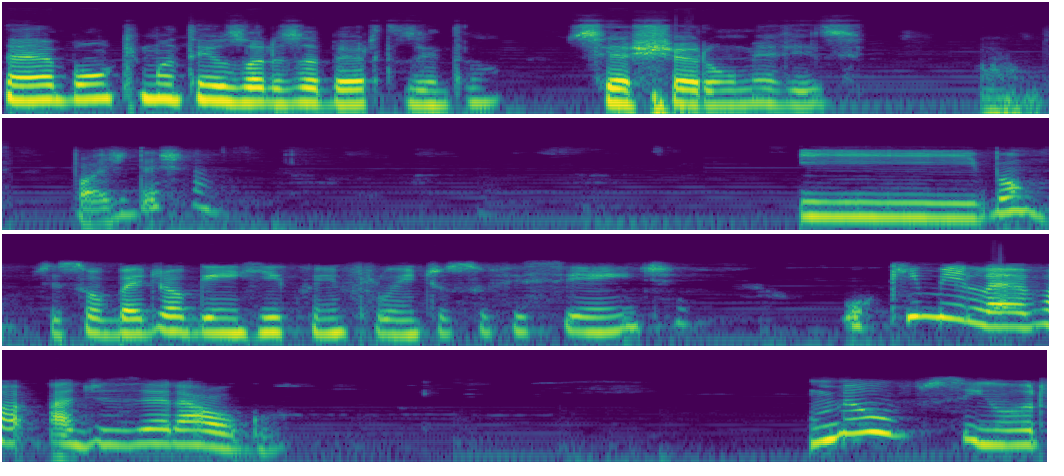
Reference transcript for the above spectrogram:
É bom que mantenha os olhos abertos, então. Se achar um, me avise. Pode deixar. E, bom, se souber de alguém rico e influente o suficiente, o que me leva a dizer algo? O meu senhor.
